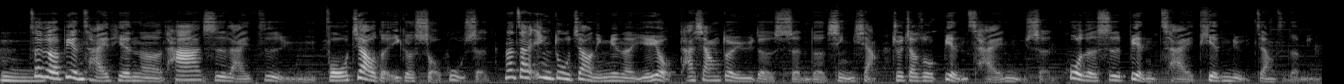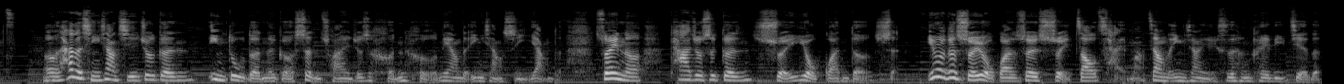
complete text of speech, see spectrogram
嗯，这个辩财天呢，它是来自于佛教的一个守护神。那在印度教里面呢，也有它相对于的神的形象，就叫做辩财女神，或者是辩财天女这样子的名字。呃，它的形象其实就跟印度的那个圣川，也就是恒河那样的印象是一样的。所以呢，它就是跟水有关的神。因为跟水有关，所以水招财嘛，这样的印象也是很可以理解的。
